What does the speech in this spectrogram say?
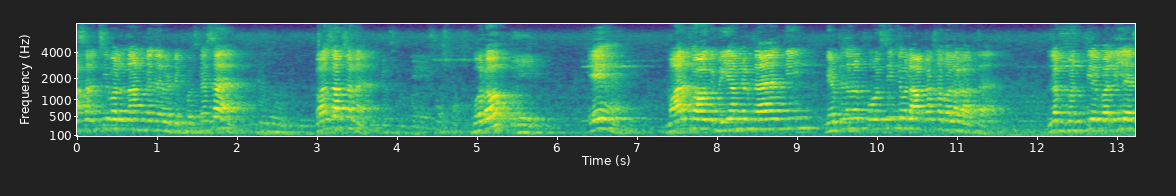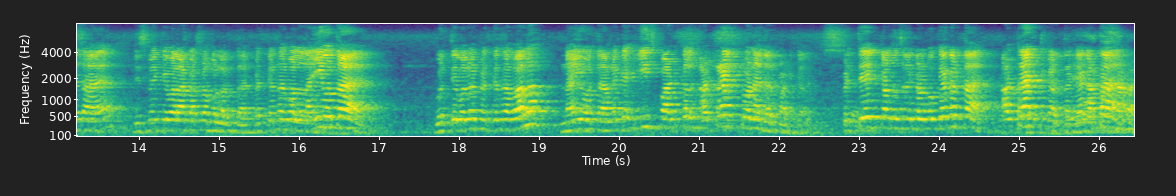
असंरक्षी बल नॉन कंजर्वेटिव फोर्स कैसा है? कौन सा ऑप्शन है? बोलो. ए है। मार खाओगे, भैया हमने बताया कि ग्रेविटेशनल फोर्स ही केवल आकर्षण बल लगाता है। मतलब गुरुत्वीय बल ही ऐसा है जिसमें केवल आकर्षण बल लगता है। प्रतिकर्षण बल नहीं होता है। गुरुत्वीय बल में प्रतिकर्षण बल नहीं होता है। हमने कहा each particle attract to another particle प्रत्येक कण दूसरे कण को क्या करता है? अट्रैक्ट करता है। क्या करता है?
